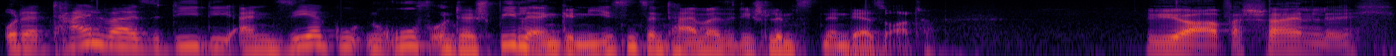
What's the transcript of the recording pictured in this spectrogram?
oder teilweise die, die einen sehr guten Ruf unter Spielern genießen, sind teilweise die schlimmsten in der Sorte. Ja, wahrscheinlich.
